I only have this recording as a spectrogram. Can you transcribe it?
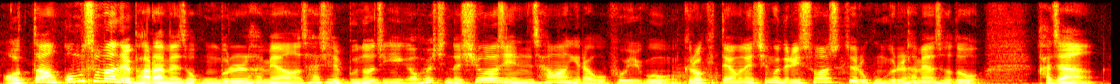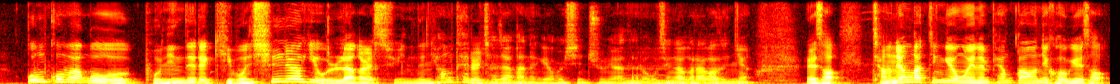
어떠한 꼼수만을 바라면서 공부를 하면 사실 무너지기가 훨씬 더 쉬워진 상황이라고 보이고 그렇기 때문에 친구들이 수완수투로 공부를 하면서도 가장 꼼꼼하고 본인들의 기본 실력이 올라갈 수 있는 형태를 찾아가는 게 훨씬 중요하다고 음. 생각을 하거든요. 그래서 작년 같은 경우에는 평가원이 거기에서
